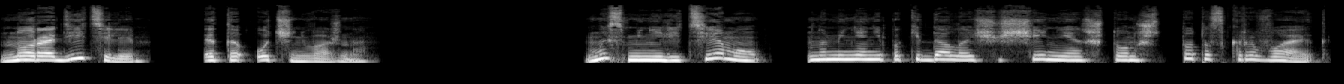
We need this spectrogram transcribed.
Но родители — это очень важно. Мы сменили тему, но меня не покидало ощущение, что он что-то скрывает,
